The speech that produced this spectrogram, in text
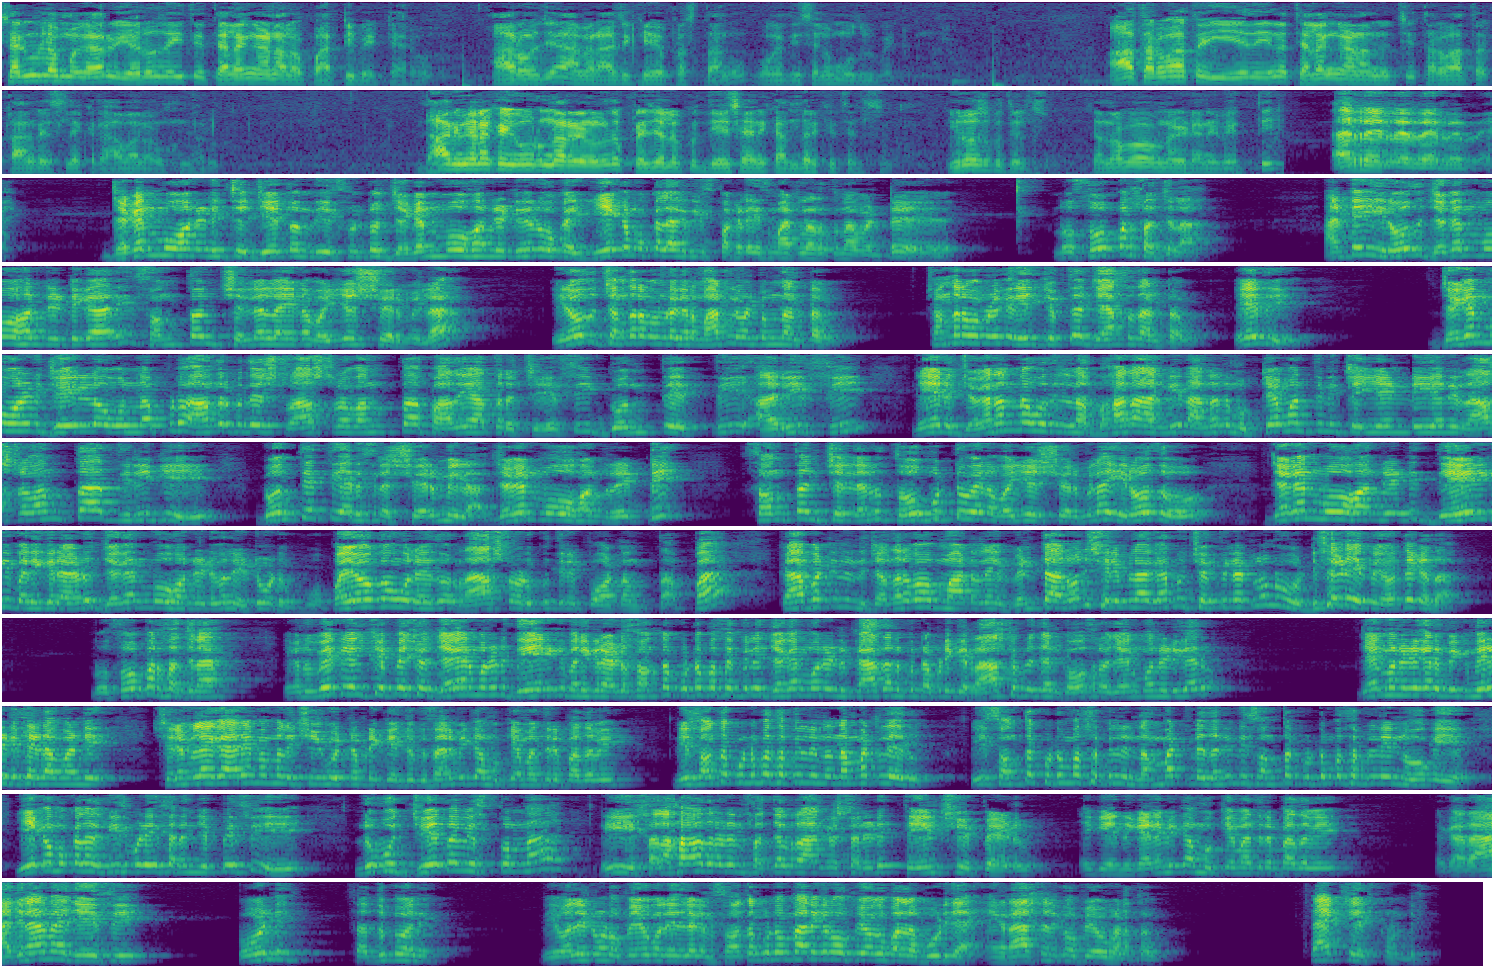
షర్మిలమ్మ గారు ఏ రోజైతే తెలంగాణలో పార్టీ పెట్టారో ఆ రోజే ఆమె రాజకీయ ప్రస్థానం ఒక దిశలో మొదలు పెట్టుకున్నారు ఆ తర్వాత ఏదైనా తెలంగాణ నుంచి తర్వాత కాంగ్రెస్లోకి రావాలనుకున్నారు. దాని వెనక ఎవరున్నారని కూడా ప్రజలకు దేశానికి అందరికీ తెలుసు. ఈ రోజుకు తెలుసు. చంద్రబాబు నాయుడు అనే వ్యక్తి అర్రెర్రెర్రెర్రె జగన్మోహన్ రెడ్డి ఇచ్చే జీతం తీసుకుంటూ జగన్మోహన్ రెడ్డిని ఒక ఏకముక్కలాగా తీసి పక్కడేసి మాట్లాడుతున్నామంటే నువ్వు సూపర్ సజ్జలా. అంటే ఈరోజు జగన్మోహన్ రెడ్డి గారి సొంతం చెల్లెలైన వైఎస్ షర్మిల ఈరోజు చంద్రబాబు నాయుడు గారి మాటలు వింటుంది అంటావు చంద్రబాబు నాయుడు గారు ఏది చెప్తే చేస్తుంది అంటావు ఏది? జగన్మోహన్ రెడ్డి జైల్లో ఉన్నప్పుడు ఆంధ్రప్రదేశ్ రాష్ట్రం అంతా పాదయాత్ర చేసి గొంతెత్తి అరిసి నేను జగనన్న వదిలిన బాణాన్ని నన్నను ముఖ్యమంత్రిని చెయ్యండి అని రాష్ట్రమంతా తిరిగి గొంతెత్తి అరిసిన షర్మిల జగన్మోహన్ రెడ్డి సొంతం చెల్లెలు తోబుట్టువైన వైఎస్ షర్మిల ఈరోజు జగన్మోహన్ రెడ్డి దేనికి పనికిరాడు? జగన్మోహన్ రెడ్డి వల్ల ఎటువంటి ఉపయోగం లేదు. రాష్ట్రం అడుగు తినిపోవటం తప్ప. కాబట్టి నేను చంద్రబాబు మాటలే వింటాను అని షర్మిల గారు నువ్వు చెప్పినట్లు నువ్వు డిసైడ్ అయిపోయావు. అంతే కదా? నువ్వు సూపర్ సజ్జరా ఇక నువ్వే తేల్చి చెప్పేసావు జగన్మోహన్ రెడ్డి దేనికి పనికిరాడు? సొంత కుటుంబ సభ్యులు జగన్మోహన్ రెడ్డి కాదనుకున్నప్పటికీ రాష్ట్ర ప్రజలకు అవసరం జగన్మోహన్ రెడ్డి గారు? జగన్మోహన్ రెడ్డి గారు మీకు మీరే డిసైడ్ అవ్వండి. షర్మిల గారే మిమ్మల్ని చీకొట్టినప్పటికి ఎందుకు సార్? మీకు ఆ ముఖ్యమంత్రి పదవి? నీ సొంత కుటుంబ సభ్యులు నిన్ను నమ్మట్లేదు. నీ సొంత కుటుంబ సభ్యులు నమ్మట్లేదని నీ సొంత కుటుంబ సభ్యులు నిన్ను ఒక ఏకముఖలా తీసిపడేశారని చెప్పేసి నువ్వు జీతం ఇస్తున్న ఈ సలహాదారుడిని సజ్జల రామకృష్ణారెడ్డి తేల్చి చెప్పాడు. ఇక ఎందుకని మీకు ఆ ముఖ్యమంత్రి పదవి? ఇక రాజీనామా చేసి పోండి సర్దుకొని. మీ వల్ల ఎటువంటి ఉపయోగం లేదు. కానీ సొంత కుటుంబానికి ఉపయోగపడాల బూడిద. ఇక రాష్ట్రానికి ఉపయోగపడతావు. ప్యాక్ చేసుకోండి.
